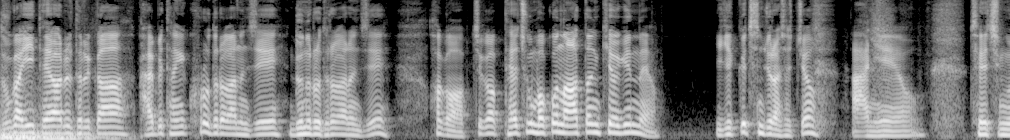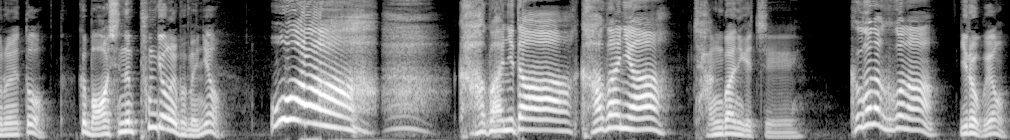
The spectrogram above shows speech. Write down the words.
누가 이 대화를 들을까 갈비탕이 코로 들어가는지 눈으로 들어가는지 허겁지겁 대충 먹고 나왔던 기억이 있네요. 이게 끝인 줄 아셨죠? 아니에요. 제 친구는 또 그 멋있는 풍경을 보면요. 우와 가관이다 가관이야 장관이겠지. 그거나 그거나 이러고요.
